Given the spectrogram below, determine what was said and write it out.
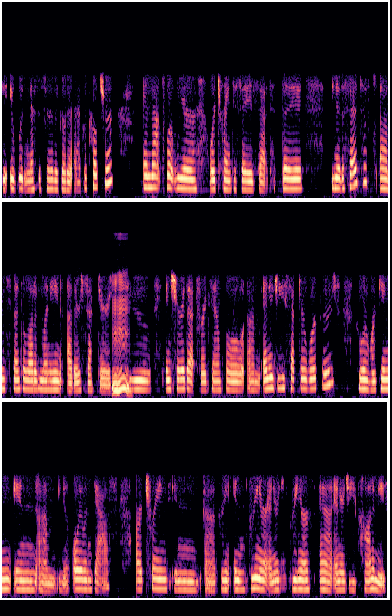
it, it wouldn't necessarily go to agriculture, and that's what we're we're trying to say is that the you know, the feds have um, spent a lot of money in other sectors mm-hmm. to ensure that, for example, um, energy sector workers who are working in, um, you know, oil and gas are trained in uh, green in greener energy greener uh, energy economies.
